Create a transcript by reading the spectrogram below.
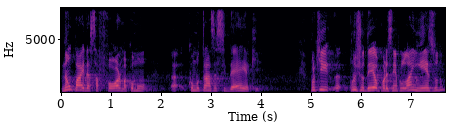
Não Pai dessa forma, como, ah, como traz essa ideia aqui. Porque ah, para o judeu, por exemplo, lá em Êxodo,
